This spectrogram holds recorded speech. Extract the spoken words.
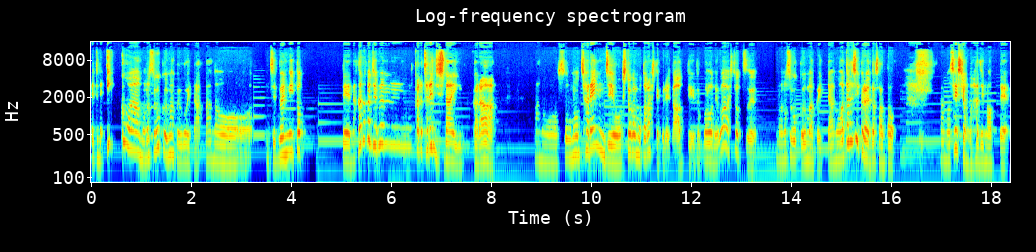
えっとね、1個はものすごくうまく動いた。あのー自分にとって、なかなか自分からチャレンジしないから、あのーそのチャレンジを人がもたらしてくれたっていうところでは、一つ、ものすごくうまくいって、あの、新しいクライアントさんと、あの、セッションが始まって、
